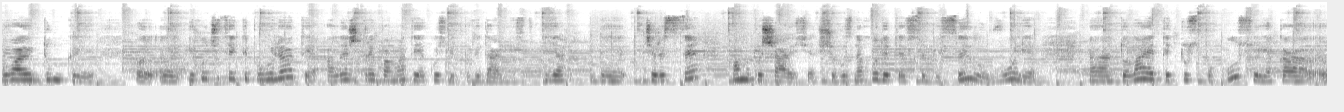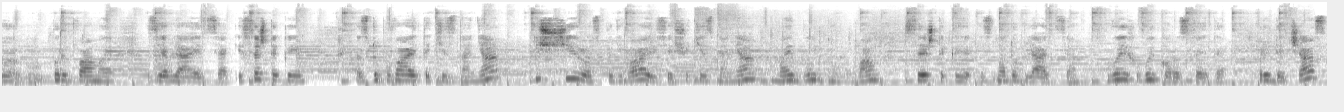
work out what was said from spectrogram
бувають думки. е, е, І хочеться йти погуляти, але ж треба мати якусь відповідальність. Я е, через це вами пишаюся, що ви знаходите в собі силу, волі, е, долаєте ту спокусу, яка е, перед вами з'являється, і все ж таки здобуваєте ті знання. І щиро сподіваюся, що ті знання в майбутньому вам все ж таки знадобляться. Ви їх використаєте. Прийде час е,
